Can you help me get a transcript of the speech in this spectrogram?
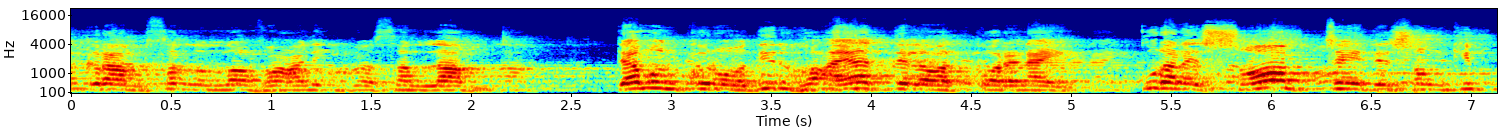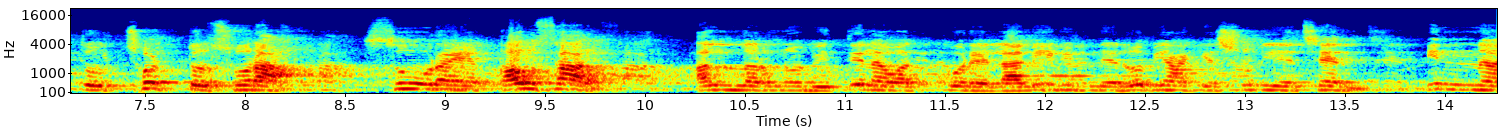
আকরাম সাল্লাল্লাহু আলাইহি তেমন কোন দীর্ঘ আয়াত তেলাওয়াত করে নাই। কোরআনের সবচাইতে সংক্ষিপ্ত ছোট্ট সূরা সূরা কাউসার। আল্লাহর নবী তেলাওয়াত করে লাবিব ইবনে রবিআকে শুনিয়েছেন, ইন্না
